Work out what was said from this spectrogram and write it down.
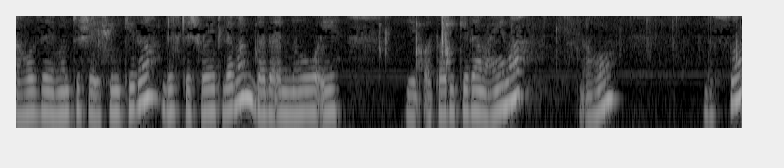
أهو زي ما أنتوا شايفين كده ضفت شوية لبن. بدأ إن هو إيه يبقى طري كده معانا. أهو. بصوا.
